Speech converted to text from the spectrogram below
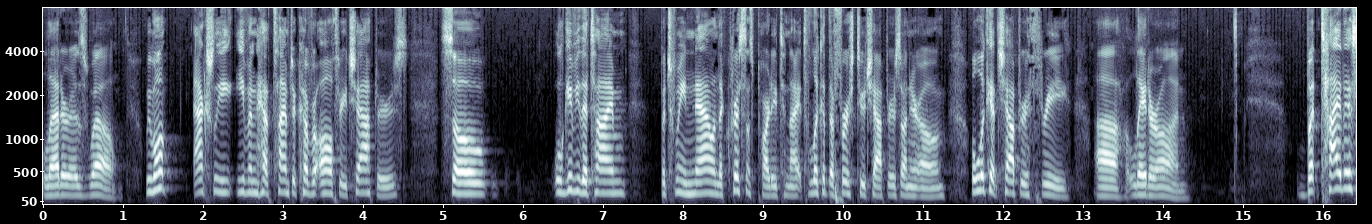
letter as well. We won't actually even have time to cover all three chapters, so we'll give you the time between now and the Christmas party tonight to look at the first two chapters on your own. We'll look at chapter 3 uh, later on. But Titus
